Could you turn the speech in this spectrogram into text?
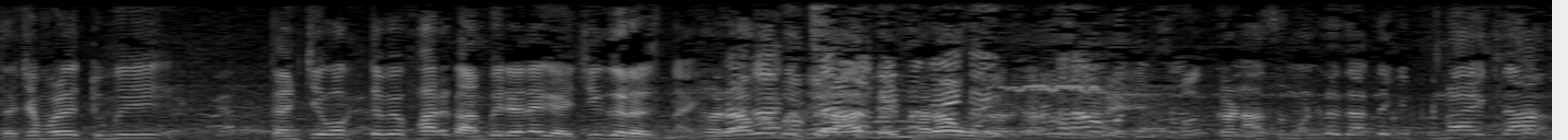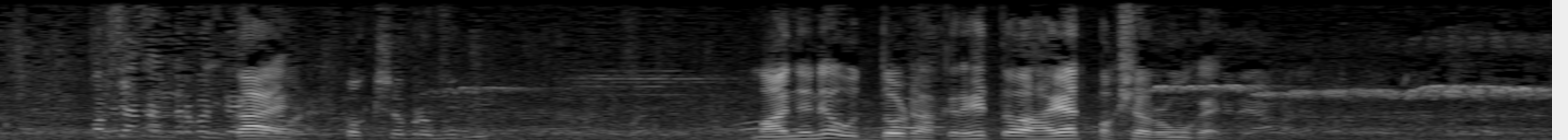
त्याच्यामुळे तुम्ही त्यांची वक्तव्य फार गांभीर्याने घ्यायची गरज नाही. ठरावाबद्दल आज काही सभेमध्ये ठराव काही होणार का? ठरावाबद्दल सर- कारण असं म्हटलं जातं की पुन्हा एकदा पक्षासंदर्भात काय पक्षप्रमुख माननीय उद्धव ठाकरे हे तहयात पक्षप्रमुख आहेत.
